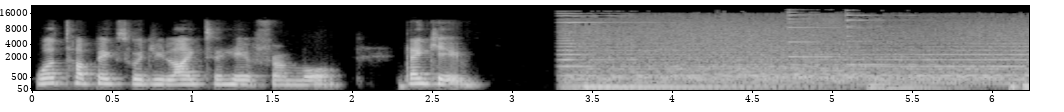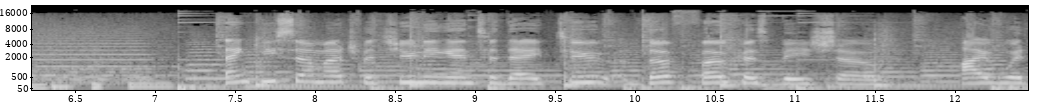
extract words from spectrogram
What topics would you like to hear from more? Thank you. Thank you so much for tuning in today to the Focus Bee Show. I would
